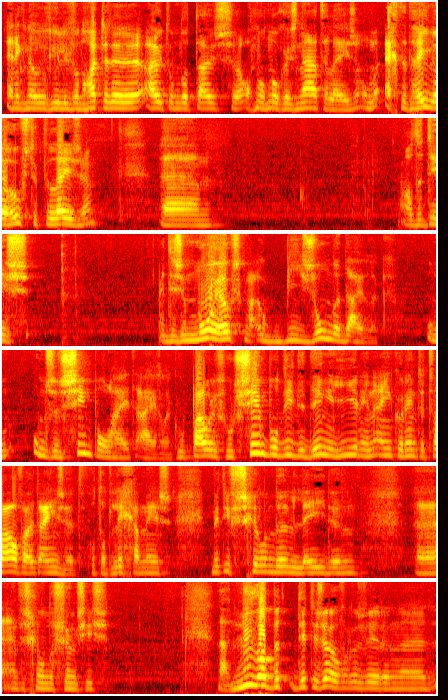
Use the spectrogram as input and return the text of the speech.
en ik nodig jullie van harte uit om dat thuis allemaal nog eens na te lezen. Om echt het hele hoofdstuk te lezen. Ehm, want het is, het is een mooi hoofdstuk, maar ook bijzonder duidelijk. Om, om zijn simpelheid eigenlijk. Hoe Paulus, hoe simpel die de dingen hier in 1 Korinthe 12 uiteenzet. Wat dat lichaam is, met die verschillende leden. Uh, en verschillende functies. Nou, nu wat. Dit is overigens weer een. Uh,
